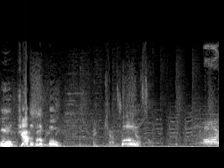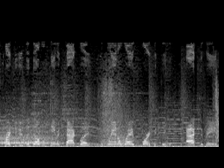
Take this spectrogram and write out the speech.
Boom! Jab him with a boat. And capture Boom. the. Oh, I tried to do the double team attack, but he ran away before I could activate it.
